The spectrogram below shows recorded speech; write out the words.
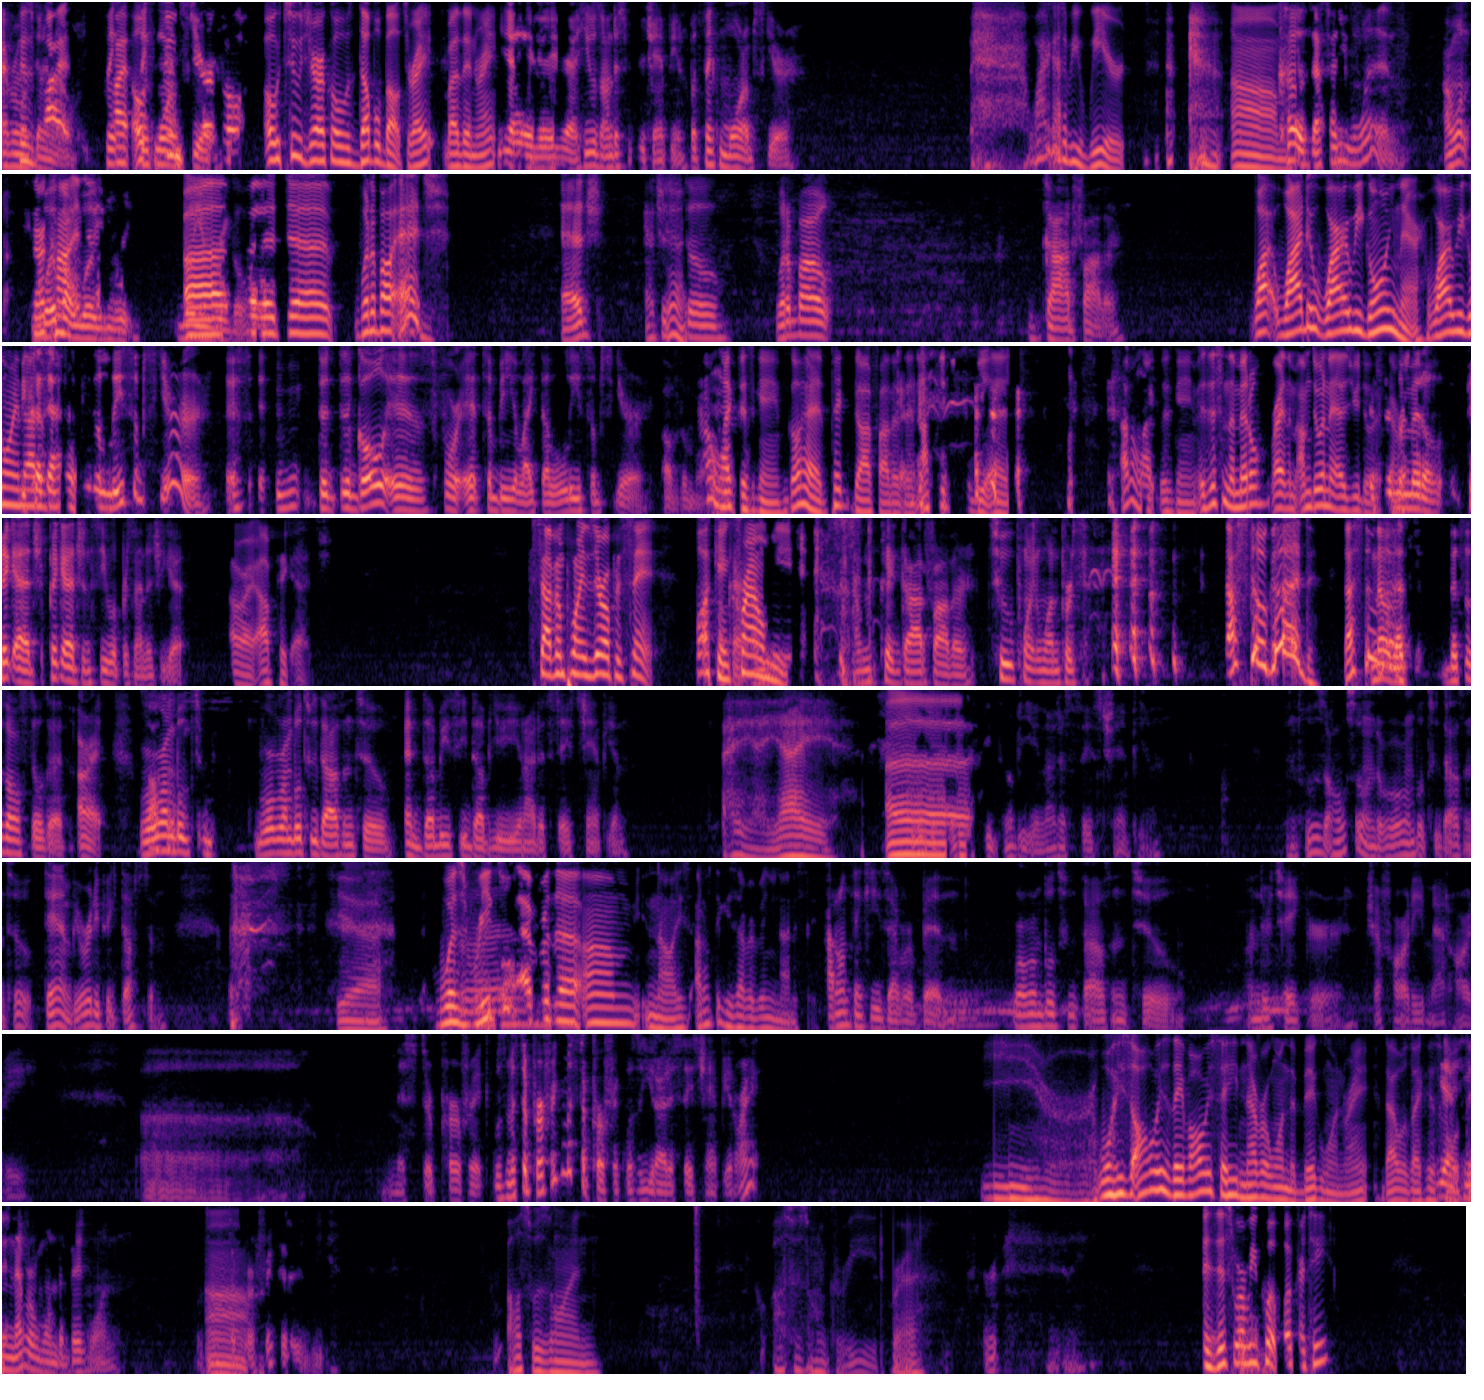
Everyone's gonna by- know. Think, By think more 02, obscure. Jericho, 02 Jericho was double belts, right? By then, right? Yeah, yeah, yeah, yeah. He was undisputed champion, but think more obscure. Why I gotta be weird? um, Because that's how you win. I want. What about William Re- William uh, Regal? but uh, what about Edge? Edge. Edge is Yeah. still. What about Godfather? Why? Why do? Why are we going there? Why are we going that? Because it has to be the least obscure. It's it- the the goal is for it to be like the least obscure of them I don't like this game. Go ahead, pick Godfather. Okay. Then I think be Edge. I don't like this game. Is this in the middle? Right? in the- I'm doing it as you do It's it. in the middle. Pick Edge. Pick Edge and see what percentage you get. All right, I'll pick Edge. Seven point zero percent. Fucking Okay, crown I'm- me. I'm gonna pick Godfather. Two point one percent. That's still good. That's still No, good. that's this is all still good. All right. Royal Rumble, Royal Rumble 2002 and WCW United States Champion. Hey, hey, hey. Uh, WCW United States Champion? And who's also in the Royal Rumble 2002? Damn, you already picked Dustin. yeah. Was Regal Uh, ever the um? No, he's. I don't think he's ever been United States. I don't think he's ever been Royal Rumble 2002. Undertaker, Jeff Hardy, Matt Hardy, uh, Mr. Perfect. Was Mr. Perfect? Mr. Perfect was a United States champion, right? Yeah. Well, he's always. They've always said he never won the big one, right? That was like his yeah, he thing. never won the big one. Was Mr. Um, Perfect? or did he- Who else was on? Who else was on Greed, bruh? Is this where we put Booker T?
